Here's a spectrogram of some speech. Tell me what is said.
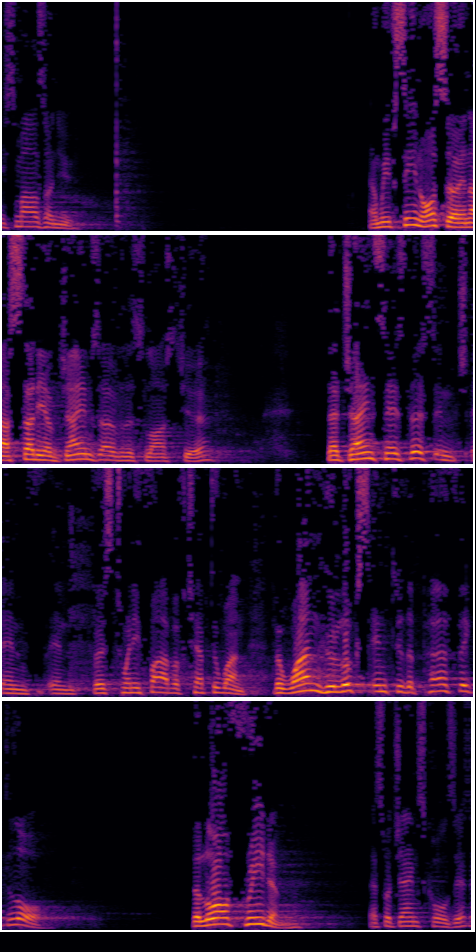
He smiles on you. And we've seen also in our study of James over this last year that James says this in, in, in verse 25 of chapter 1 The one who looks into the perfect law, the law of freedom, that's what James calls it,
